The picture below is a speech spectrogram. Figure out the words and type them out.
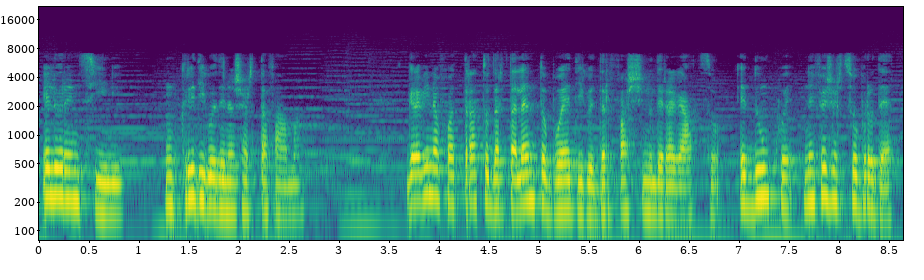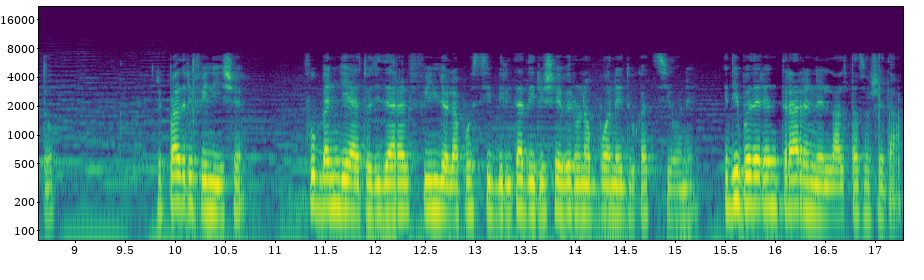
e Lorenzini, un critico di una certa fama. Gravina fu attratto dal talento poetico e dal fascino del ragazzo e dunque ne fece il suo protetto. Il padre felice fu ben lieto di dare al figlio la possibilità di ricevere una buona educazione e di poter entrare nell'alta società.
